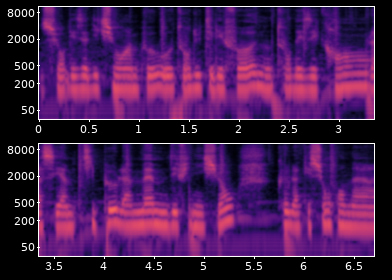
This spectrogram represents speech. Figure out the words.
sur les addictions un peu autour du téléphone, autour des écrans. Là, c'est un petit peu la même définition que la question qu'on a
